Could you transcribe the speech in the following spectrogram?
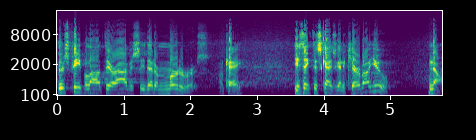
there's people out there, obviously, that are murderers, okay? You think this guy's going to care about you? No.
